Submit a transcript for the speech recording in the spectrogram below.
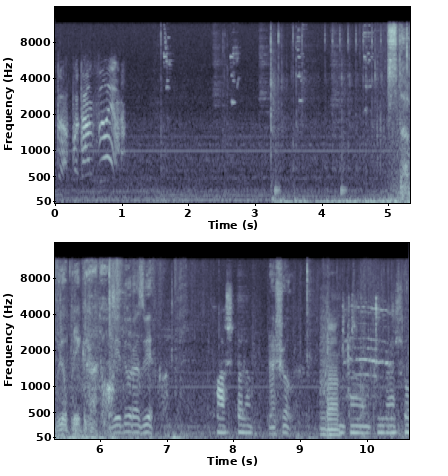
что, потанцуем? Ставлю преграду. Веду разведку. А, что ли? Нашел. Да. Да, нашел.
